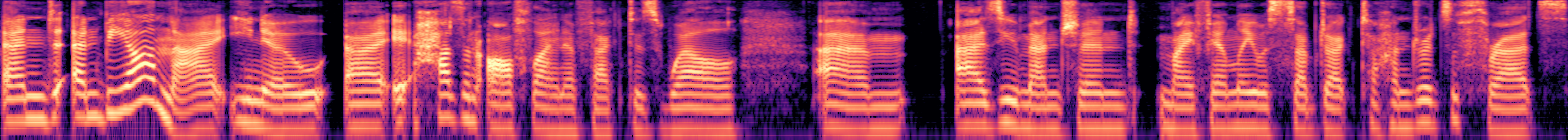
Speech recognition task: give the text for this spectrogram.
and and beyond that, you know, uh, it has an offline effect as well. Um, as you mentioned, my family was subject to hundreds of threats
